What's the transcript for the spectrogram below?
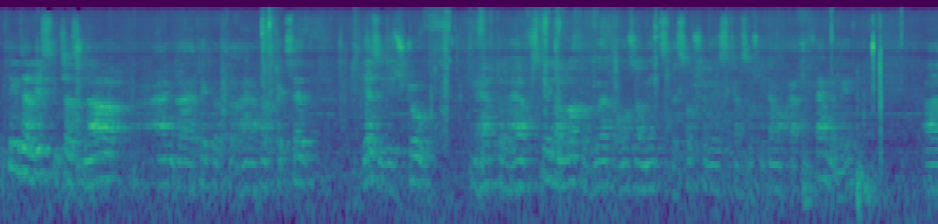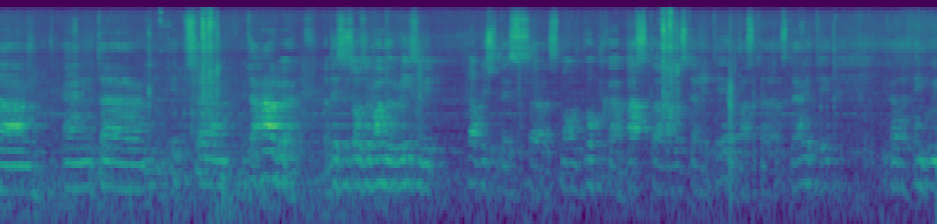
The things I listened just now, and I think what Heiner Flassbeck said, yes, it is true. You have to have still a lot of work also amidst the socialist and social democratic family. Um, and um, it's, um, it's a hard work, but this is also one of the reasons published this uh, small book, uh, Basta Austerity, or Basta Austerity, because I think we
